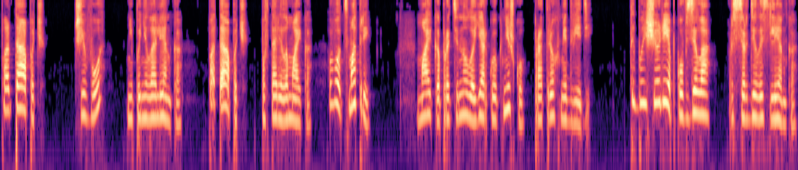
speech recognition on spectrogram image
«Потапыч!» «Чего?» — не поняла Ленка. «Потапыч!» — повторила Майка. «Вот, смотри!» Майка протянула яркую книжку про трех медведей. «Ты бы еще репку взяла!» — рассердилась Ленка.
